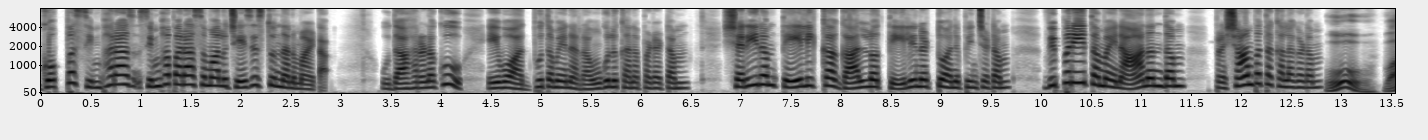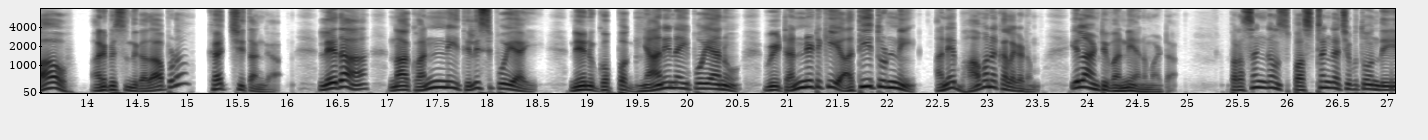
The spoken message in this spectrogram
గొప్ప సింహరా సింహపరాసమాలు చేసేస్తుందన్నమాట. ఉదాహరణకు ఏవో అద్భుతమైన రంగులు కనపడటం శరీరం తేలిగ్గా గాల్లో తేలినట్టు అనిపించటం విపరీతమైన ఆనందం ప్రశాంతత కలగడం. ఓ వావ్! అనిపిస్తుంది కదా అప్పుడు? ఖచ్చితంగా. లేదా నాకు అన్నీ తెలిసిపోయాయి. నేను గొప్ప జ్ఞానినైపోయాను. వీటన్నిటికీ అతీతుణ్ణి అనే భావన కలగడం ఇలాంటివన్నీ అనమాట ప్రసంగం స్పష్టంగా చెబుతోంది.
